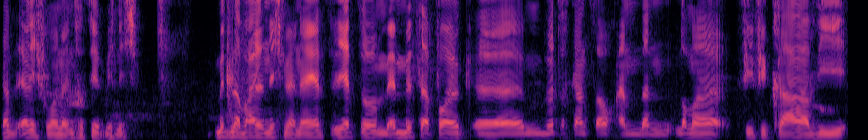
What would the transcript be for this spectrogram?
Ganz ehrlich, Freunde, interessiert mich nicht. Mittlerweile nicht mehr. Ne? Jetzt, jetzt so im Misserfolg äh, wird das Ganze auch einem dann nochmal viel, viel klarer, wie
